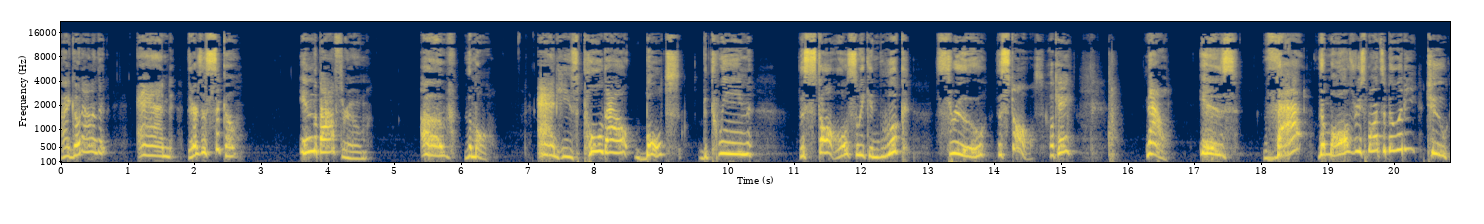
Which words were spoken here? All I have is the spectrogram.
I go down in the, and there's a sicko in the bathroom of the mall. And he's pulled out bolts between the stalls so he can look through the stalls, okay? Now, is that the mall's responsibility to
